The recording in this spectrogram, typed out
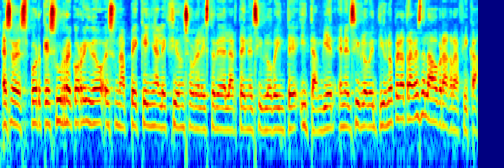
Eso es, porque su recorrido es una pequeña lección sobre la historia del arte en el siglo XX y también en el siglo XXI, pero a través de la obra gráfica.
